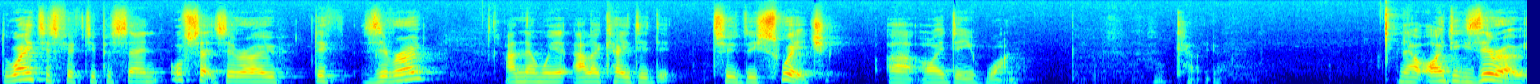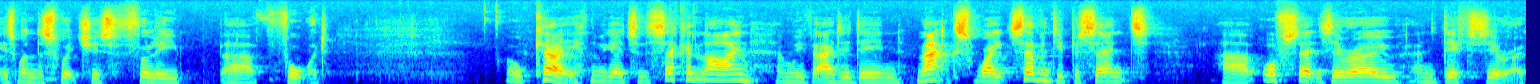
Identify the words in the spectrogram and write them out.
the weight is 50%, offset zero, diff zero, and then we allocated it to the switch uh, ID one. Okay. Now ID zero is when the switch is fully uh, forward. Okay, then we go to the second line and we've added in max weight 70%, uh, offset 0 and diff 0.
